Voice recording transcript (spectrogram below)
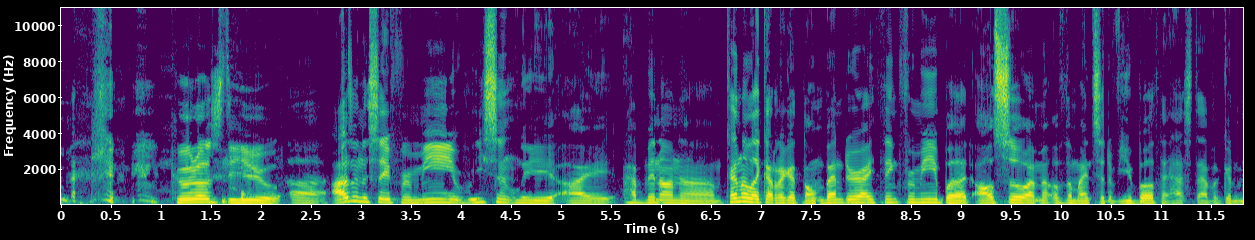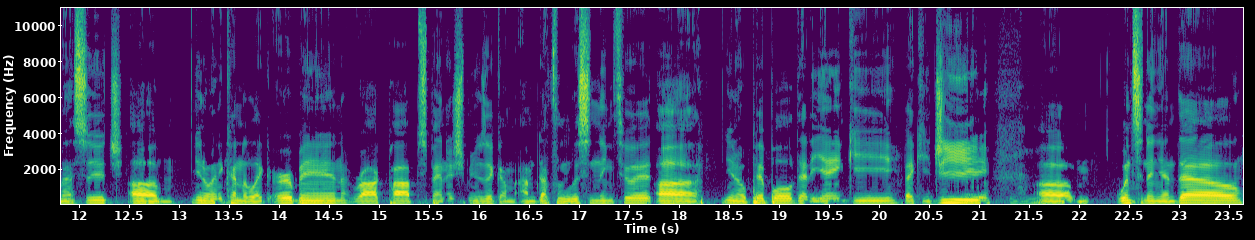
Kudos to you. Uh, I was gonna say for me, recently I have been on um, kind of like a reggaeton bender, I think for me, but also I'm of the mindset of you both. It has to have a good message. Um, you know, any kind of like urban, rock, pop, Spanish music. I'm, I'm definitely listening to it. Uh, you know, Pitbull, Daddy Yankee, Becky G, um, Wisin and Yandel,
